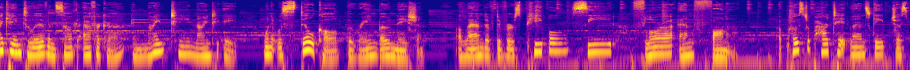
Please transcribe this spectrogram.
I came to live in South Africa in 1998 when it was still called the Rainbow Nation, a land of diverse people, seed, flora, and fauna. A post apartheid landscape just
